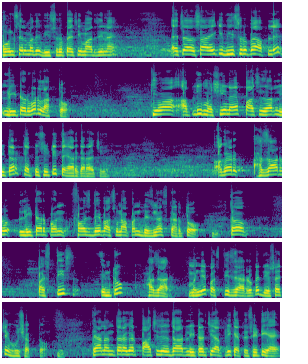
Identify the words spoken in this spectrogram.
होलसेलमध्ये वीस रुपयाची मार्जिन आहे. याचं असं आहे की वीस रुपये आपले लिटरवर लागतो. किंवा आपली मशीन आहे पाच हजार लिटर कॅपॅसिटी तयार करायची. अगर हजार लिटर पण फर्स्ट डेपासून आपण बिझनेस करतो तर पस्तीस इंटू हजार म्हणजे पस्तीस हजार रुपये दिवसाचे होऊ शकतो. त्यानंतर अगर पाच हजार लिटरची आपली कॅपॅसिटी आहे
